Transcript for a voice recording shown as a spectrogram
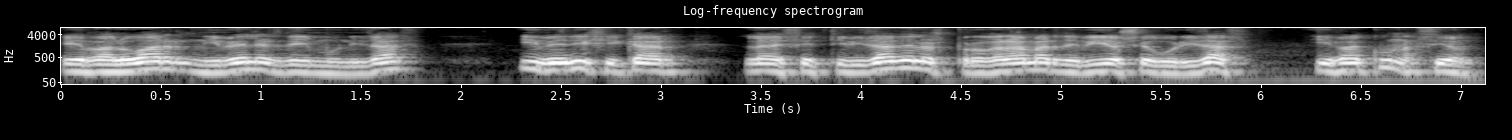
evaluar niveles de inmunidad y verificar la efectividad de los programas de bioseguridad y vacunación,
